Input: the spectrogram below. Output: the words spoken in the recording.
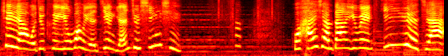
这样我就可以用望远镜研究星星。我还想当一位音乐家，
